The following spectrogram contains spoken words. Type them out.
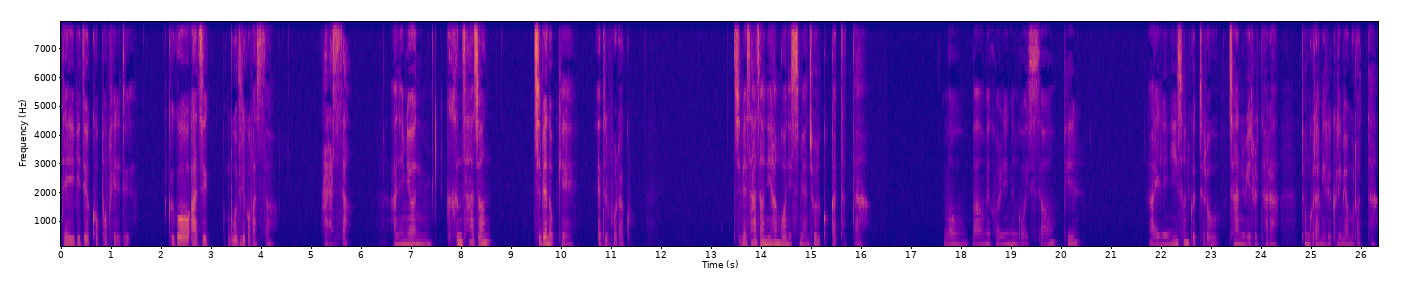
데이비드 코퍼필드. 그거 아직 못 읽어봤어. 알았어. 아니면 큰 사전? 집에 놓게 애들 보라고. 집에 사전이 한 권 있으면 좋을 것 같았다. 뭐, 마음에 걸리는 거 있어, 빌? 아일린이 손끝으로 잔 위를 따라 동그라미를 그리며 물었다.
